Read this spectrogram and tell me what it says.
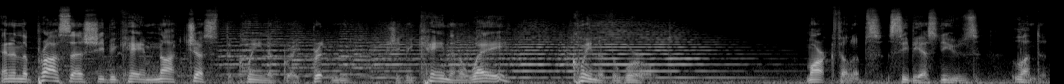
And in the process, she became not just the Queen of Great Britain, she became, in a way, Queen of the world. Mark Phillips, CBS News, London.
